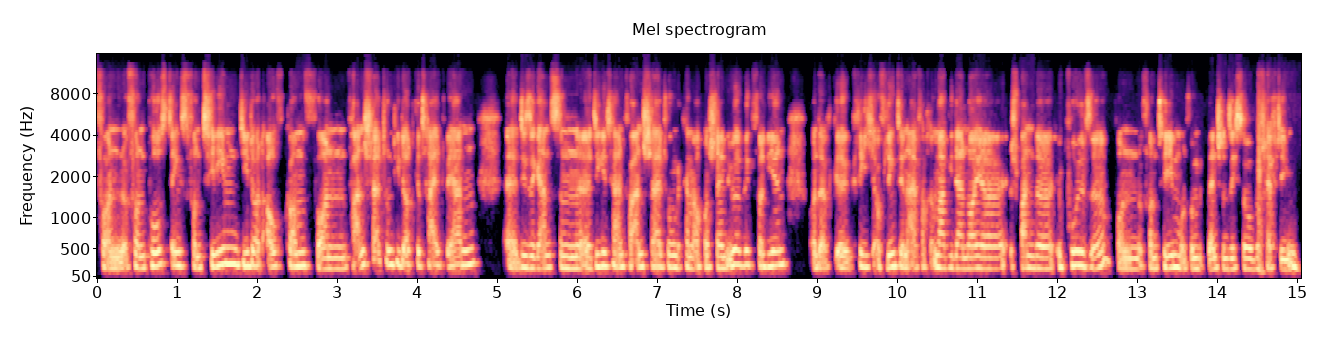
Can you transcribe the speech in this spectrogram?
von, von Postings, von Themen, die dort aufkommen, von Veranstaltungen, die dort geteilt werden. Äh, diese ganzen äh, digitalen Veranstaltungen, da kann man auch mal schnell einen Überblick verlieren. Und da äh, kriege ich auf LinkedIn einfach immer wieder neue spannende Impulse von, von Themen und womit Menschen sich so beschäftigen.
